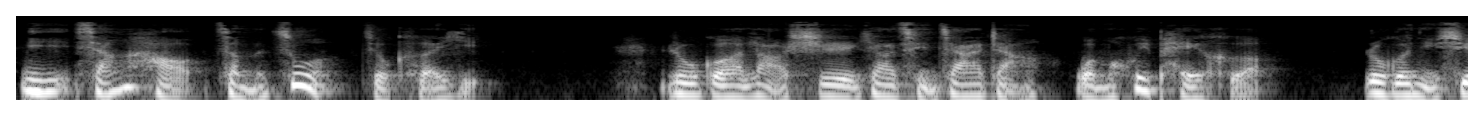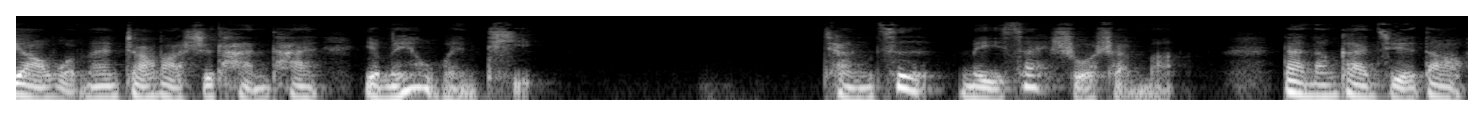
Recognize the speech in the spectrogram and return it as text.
你想好怎么做就可以。如果老师要请家长，我们会配合；如果你需要我们找老师谈谈，也没有问题。橙子没再说什么。但能感觉到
